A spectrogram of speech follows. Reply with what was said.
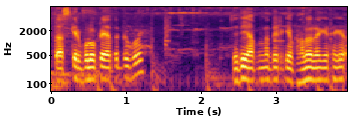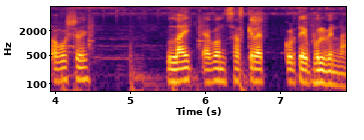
তো আজকের ব্লগটা এতটুকুই। যদি আপনাদেরকে ভালো লেগে থাকে, অবশ্যই লাইক এবং সাবস্ক্রাইব করতে ভুলবেন না।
